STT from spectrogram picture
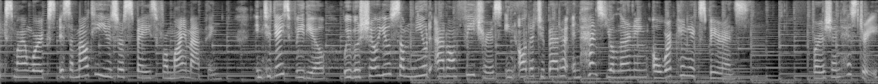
XMindWorks is a multi-user space for mind mapping. In today's video, we will show you some new add-on features in order to better enhance your learning or working experience. Version History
